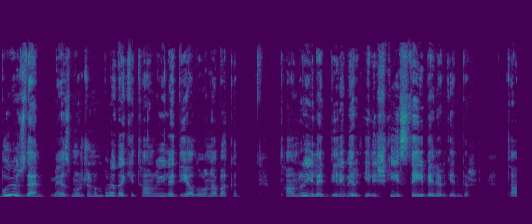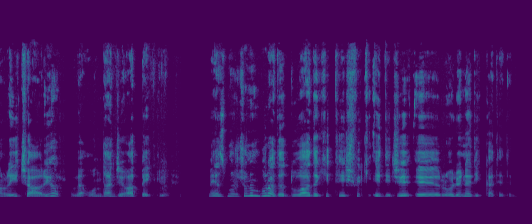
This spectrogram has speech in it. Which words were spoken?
Bu yüzden mezmurcunun buradaki Tanrı ile diyaloğuna bakın. Tanrı ile diri bir ilişki isteği belirgindir. Tanrı'yı çağırıyor ve ondan cevap bekliyor. Mezmurcunun burada duadaki teşvik edici e, rolüne dikkat edin.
